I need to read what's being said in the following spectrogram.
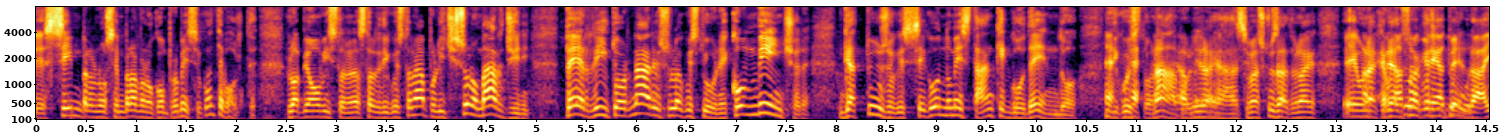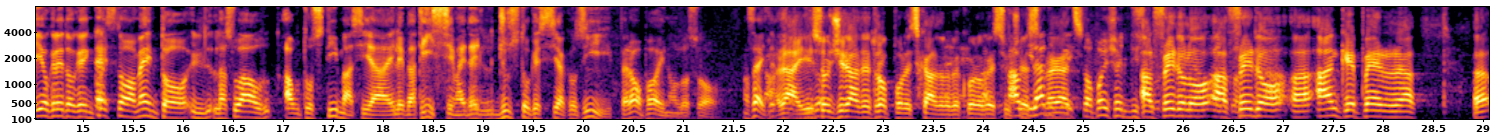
eh, sembrano, sembravano compromesse. Quante volte lo abbiamo visto nella storia di questo Napoli? Ci sono margini per ritornare sulla questione, convincere Gattuso che secondo me sta anche godendo di questo Napoli, ragazzi. Ma scusate, una, è una creatura. Una sua creatura. Io credo che in eh. questo eh. momento il, la sua autostima sia elevatissima ed è giusto che sia così, però poi non lo so. Ma sai, no, dai, dico... sono girate troppo le scatole per quello che è successo, ragazzi. Questo, Alfredo, lo, Alfredo uh, anche per uh,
